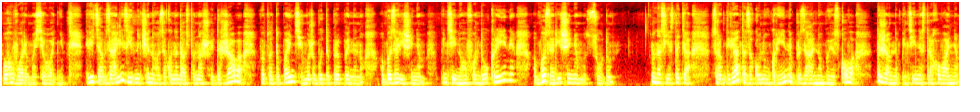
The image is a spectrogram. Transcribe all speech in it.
поговоримо сьогодні. Дивіться, взагалі, згідно чинного законодавства нашої держави, виплату пенсії може бути припинено або за рішенням Пенсійного фонду України, або за рішенням суду. У нас є стаття 49 закону України про загальнообов'язкове державне пенсійне страхування.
